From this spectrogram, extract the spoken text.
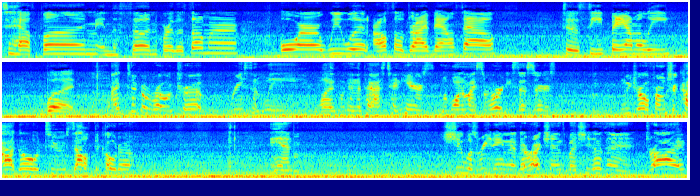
to have fun in the sun for the summer, or we would also drive down south to see family. But I took a road trip recently, like within the past 10 years, with one of my sorority sisters. We drove from Chicago to South Dakota, and she was reading the directions, but she doesn't drive,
